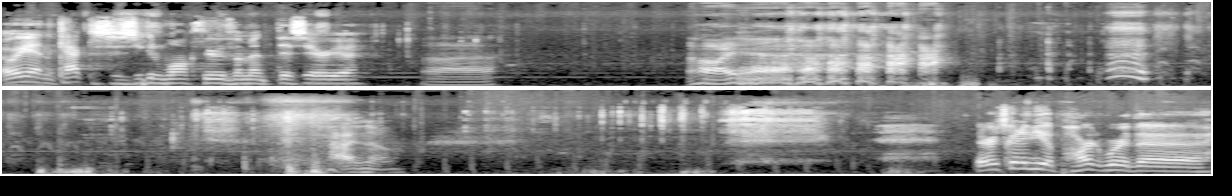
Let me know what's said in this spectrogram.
Oh yeah, and the cactuses, you can walk through them at this area. Uh. Oh yeah. I know. There's gonna be a part where the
